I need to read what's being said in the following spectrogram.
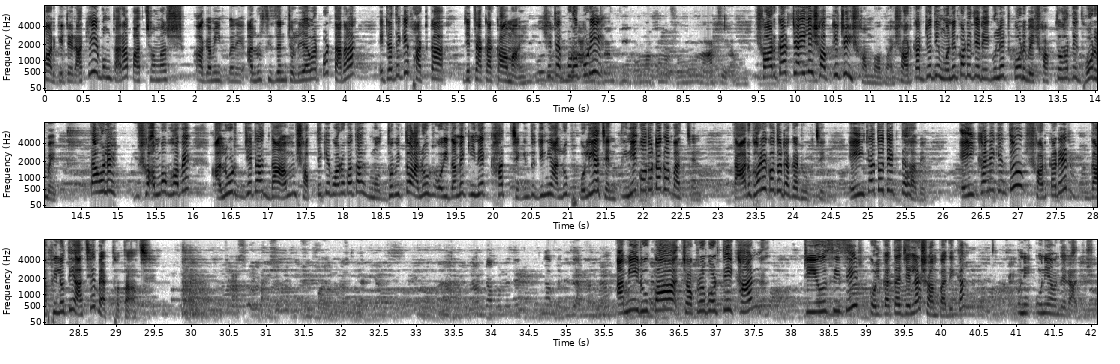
মার্কেটে রাখে এবং তারা পাঁচ, ছ মাস আগামী মানে আলুর সিজন চলে যাওয়ার পর তারা এটা থেকে ফাটকা যে টাকা কামায়, সেটা পুরোপুরি সরকার চাইলে সব কিছুই সম্ভব হয়। সরকার যদি মনে করে যে রেগুলেট করবে, শক্ত হাতে ধরবে, তাহলে সম্ভব হবে। আলুর যেটা দাম সব থেকে বড় কথা মধ্যবিত্ত আলু ওই দামে কিনে খাচ্ছে, কিন্তু যিনি আলু ফলিয়েছেন, তিনি কত টাকা পাচ্ছেন? তার ঘরে কত টাকা ঢুকছে? এইটা তো দেখতে হবে। এইখানে কিন্তু সরকারের গাফিলতি আছে, ব্যর্থতা আছে চাষ করে কৃষকরা কিছুই পায় না নামটা বলে দিন দিদি আপনার নাম আমি রূপা চক্রবর্তী খান টিইউসিসির কলকাতা জেলার সম্পাদিকা। উনি উনি আমাদের রাজ্য কিছু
